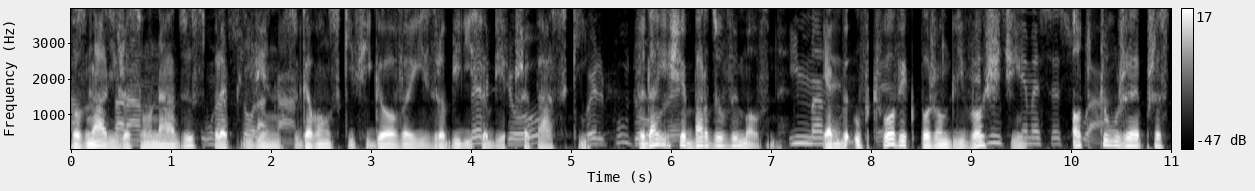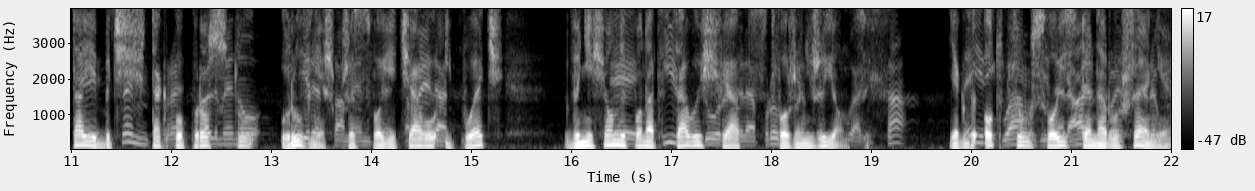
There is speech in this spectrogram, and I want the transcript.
poznali, że są nadzy, spletli więc gałązki figowe i zrobili sobie przepaski, wydaje się bardzo wymowny. Jakby ów człowiek porządliwości odczuł, że przestaje być tak po prostu również przez swoje ciało i płeć wyniesiony ponad cały świat stworzeń żyjących. Jakby odczuł swoiste naruszenie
